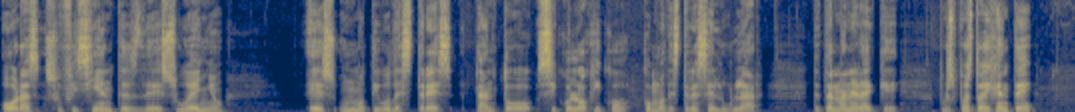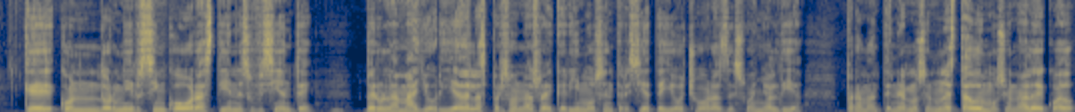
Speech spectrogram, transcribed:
horas suficientes de sueño es un motivo de estrés, tanto psicológico como de estrés celular. De tal manera que, por supuesto, hay gente que con dormir cinco horas tiene suficiente, pero la mayoría de las personas requerimos entre siete y ocho horas de sueño al día para mantenernos en un estado emocional adecuado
